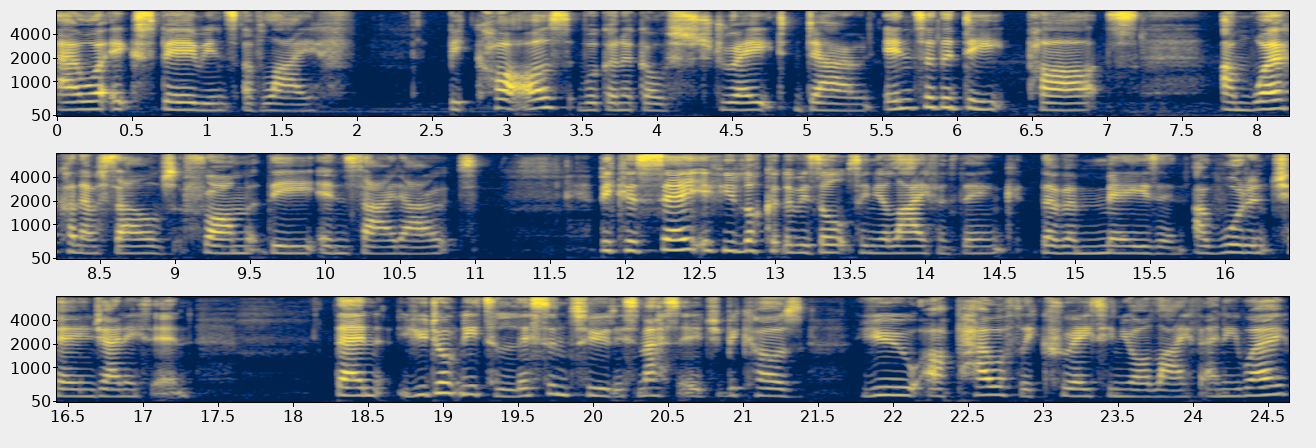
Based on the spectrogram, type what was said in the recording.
our experience of life because we're going to go straight down into the deep parts and work on ourselves from the inside out. Because, say, if you look at the results in your life and think they're amazing, I wouldn't change anything then you don't need to listen to this message because you are powerfully creating your life anyway.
